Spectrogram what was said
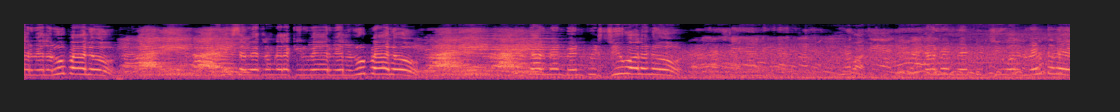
ఆరు వేల రూపాయలు. కనీస వేతనం నెలకు ఇరవై ఆరు వేల రూపాయలు. రిటైర్మెంట్ బెనిఫిట్ జీవోలను. రిటైర్మెంట్ బెనిఫిట్ జీవోలను వెంటనే.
